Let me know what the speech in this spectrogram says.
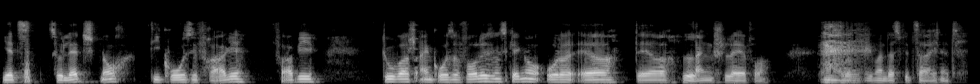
Jetzt zuletzt noch die große Frage, Fabi, du warst ein großer Vorlesungsgänger oder eher der Langschläfer, wie man das bezeichnet?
